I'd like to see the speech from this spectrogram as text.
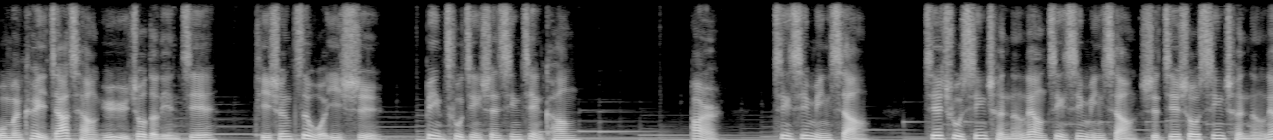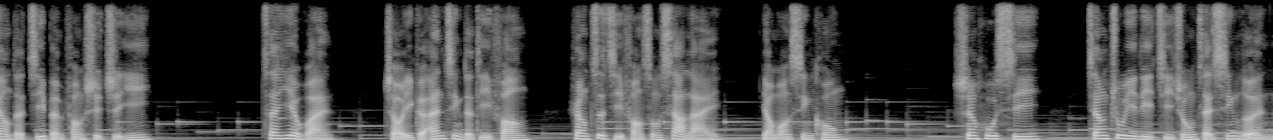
我们可以加强与宇宙的连接，提升自我意识，并促进身心健康。二、静心冥想，接触星辰能量。静心冥想是接收星辰能量的基本方式之一。在夜晚，找一个安静的地方，让自己放松下来。仰望星空，深呼吸，将注意力集中在心轮，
